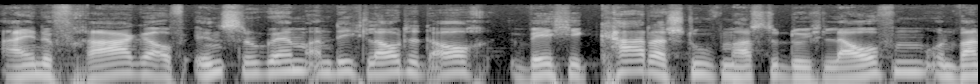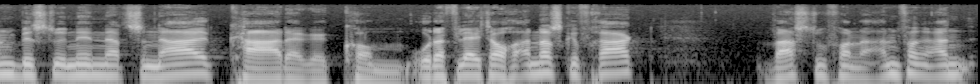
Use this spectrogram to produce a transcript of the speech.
eine Frage auf Instagram an dich lautet auch, welche Kaderstufen hast du durchlaufen und wann bist du in den Nationalkader gekommen? Oder vielleicht auch anders gefragt, warst du von Anfang an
